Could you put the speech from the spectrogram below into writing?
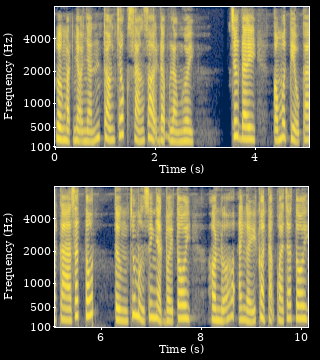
Gương mặt nhỏ nhắn thoáng chốc sáng giỏi động lòng người. Trước đây, có một tiểu ca ca rất tốt, từng chúc mừng sinh nhật với tôi. Hơn nữa, anh ấy còn tặng quà cho tôi.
